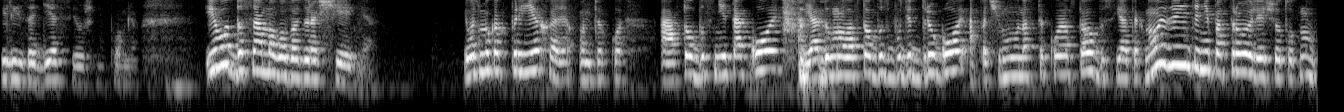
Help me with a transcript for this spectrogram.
или из Одессы, я уже не помню. И вот до самого возвращения. И вот мы как приехали, он такой, а автобус не такой, я думала, автобус будет другой, а почему у нас такой автобус? Я так, ну извините, не построили еще тут, ну,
